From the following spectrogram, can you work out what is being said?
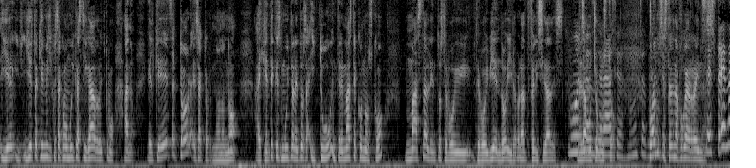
y esto aquí en México está como muy castigado, es como, ah, no, el que es actor es actor. No, no, no. Hay gente que es muy talentosa y tú, entre más te conozco, más talentos te voy, te voy viendo y la verdad, felicidades. Me da Muchas mucho gusto. gracias, muchas ¿Cuándo gracias. se estrena Fuga de Reinas? Se estrena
